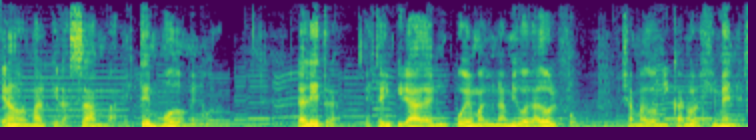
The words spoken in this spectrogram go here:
Era normal que la samba esté en modo menor. La letra está inspirada en un poema de un amigo de Adolfo, llamado Nicanor Jiménez,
